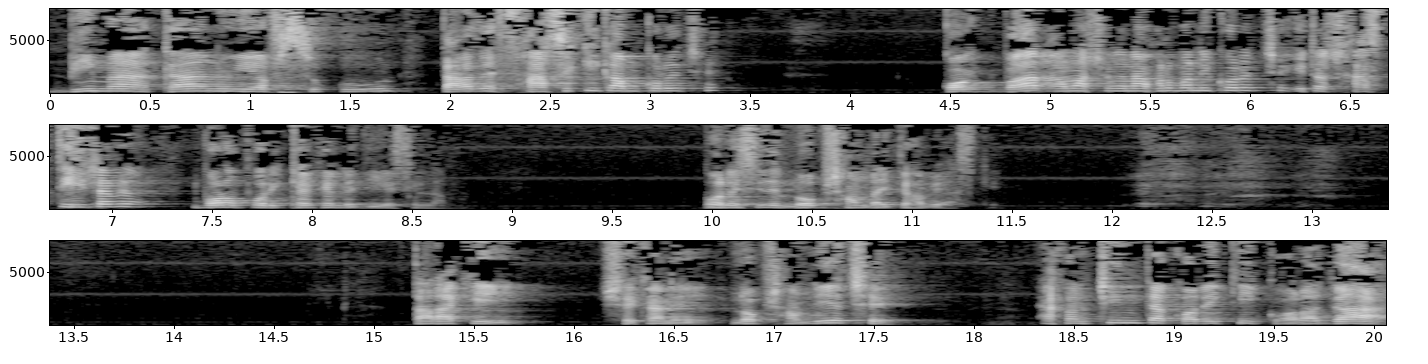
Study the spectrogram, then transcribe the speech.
বিমা কানু ইয়াফসুকুন, তারা যে ফাঁসে কি কাম করেছে? কয়েকবার আমার সঙ্গে নাফরমানি করেছে, এটা শাস্তি হিসাবে বড় পরীক্ষা ফেলে দিয়েছিলাম। বলেছি যে লোভ সামলাইতে হবে আজকে। তারা কি সেখানে লোভ সামলিয়েছে? এখন চিন্তা করে কি করা যায়?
